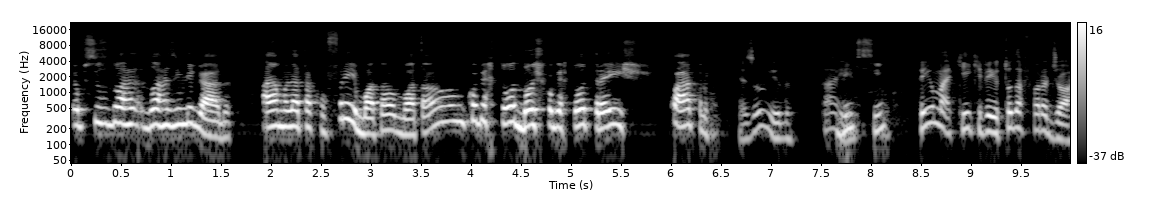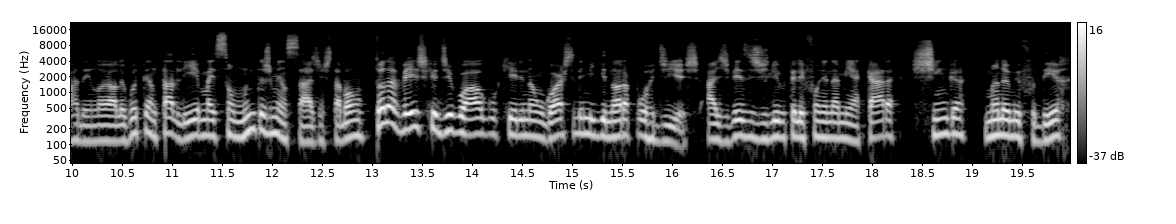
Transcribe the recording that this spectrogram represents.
eu preciso do, ar- do arzinho ligado. Aí a mulher tá com frio, bota, bota um cobertor, dois cobertor, três, quatro, Resolvido. Tá aí. 25. Tem uma aqui que veio toda fora de ordem, Loyola. Eu vou tentar ler, mas são muitas mensagens, tá bom? Toda vez que eu digo algo que ele não gosta, ele me ignora por dias. Às vezes desliga o telefone na minha cara, xinga, manda eu me fuder.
